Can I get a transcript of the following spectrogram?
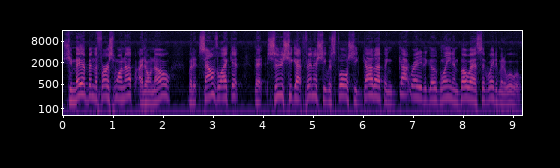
She may have been the first one up, I don't know, but it sounds like it that as soon as she got finished, she was full. She got up and got ready to go glean. And Boaz said, Wait a minute, whoa, whoa.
